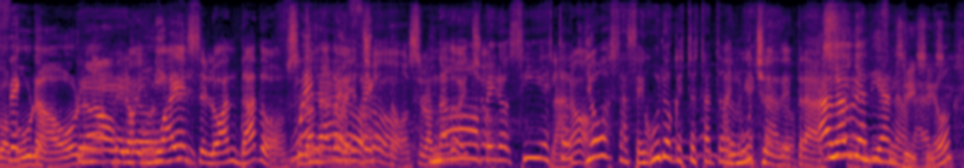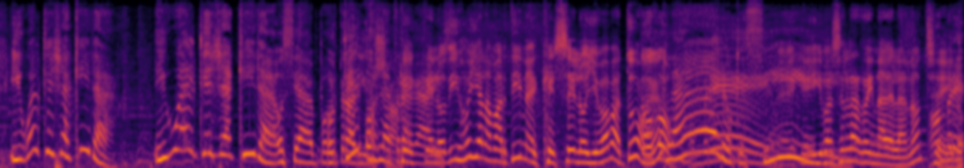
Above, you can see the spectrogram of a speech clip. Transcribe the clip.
como una ola. Pero Pero, igual Miguel, se lo han dado, se lo han dado se lo han dado no, hecho. pero sí, esto, Claro. yo os aseguro que esto está todo Hay mucho detrás. Diana. dice, Sí, claro, sí. Igual que Shakira. Igual que Shakira. O sea, ¿por Otra qué os la que, que lo dijo ya la Martínez, que se lo llevaba todo, ¿eh? Claro Hombre, que sí. que iba a ser la reina de la noche. Hombre, lo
